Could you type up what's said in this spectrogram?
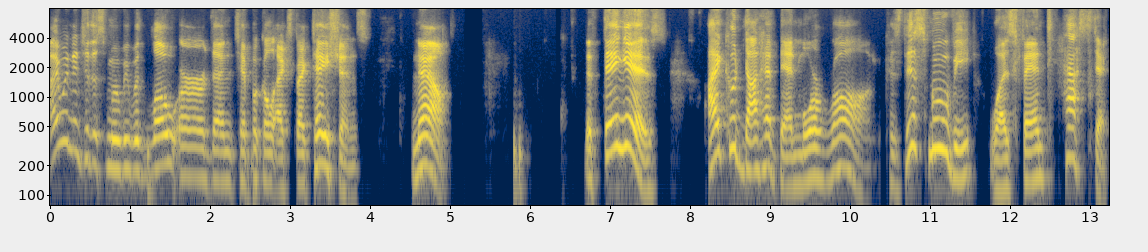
I went into this movie with lower than typical expectations. Now, the thing is, I could not have been more wrong because this movie was fantastic.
